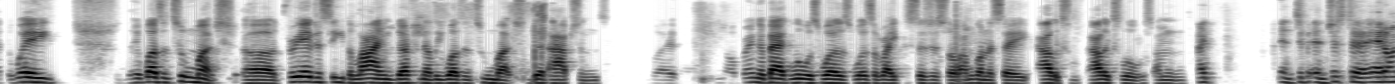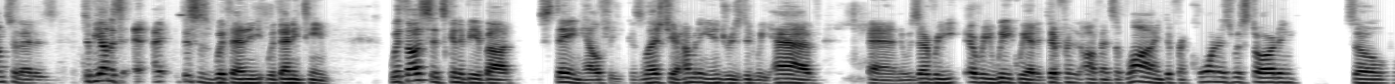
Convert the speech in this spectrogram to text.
at the way it wasn't too much. Uh, free agency, the line definitely wasn't too much good options, but bringing back Lewis was was the right decision. So I'm going to say Alex Alex Lewis. I'm. I, and to and just to add on to that is to be honest, I, this is with any with any team. With us, it's going to be about staying healthy because last year, how many injuries did we have? And it was every every week we had a different offensive line, different corners were starting. So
